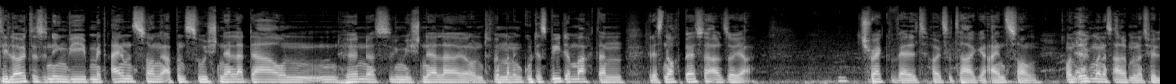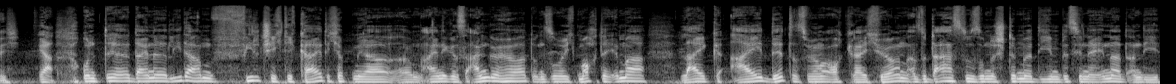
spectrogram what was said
Die Leute sind irgendwie mit einem Song ab und zu schneller da und hören das irgendwie schneller. Und wenn man ein gutes Video macht, dann wird es noch besser. Also ja, Trackwelt heutzutage, ein Song. Und ja. irgendwann das Album natürlich. Ja, und äh, deine Lieder haben Vielschichtigkeit. Ich habe mir ähm, einiges angehört und so. Ich mochte immer Like I Did, das werden wir auch gleich hören. Also da hast du so eine Stimme, die ein bisschen erinnert an die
